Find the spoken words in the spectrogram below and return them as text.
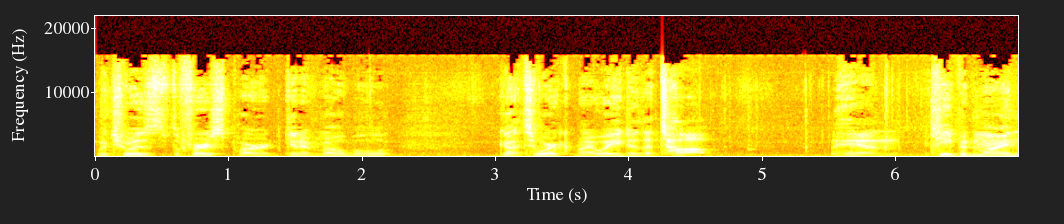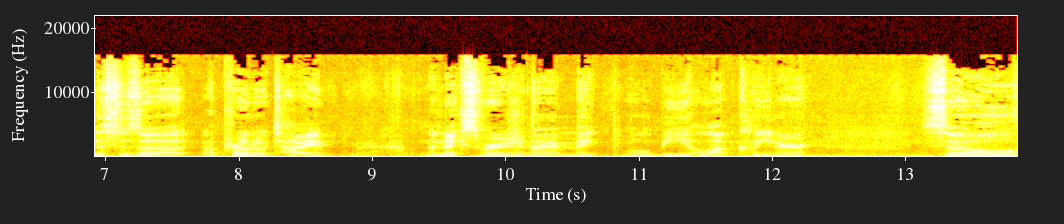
which was the first part, get it mobile, got to work my way to the top. And keep in mind this is a, a prototype. The next version I make will be a lot cleaner. So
